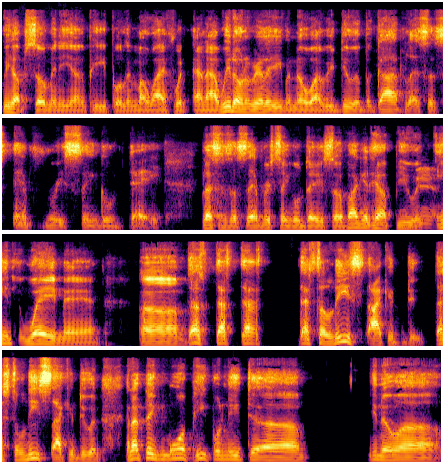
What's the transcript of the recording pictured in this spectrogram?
we help so many young people. And my wife would, and I, we don't really even know why we do it, but God bless us every single day. Blesses us every single day. So if I can help you in any way, man, um, that's that's that's that's the least I could do. That's the least I can do, and and I think more people need to, uh, you know, uh,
